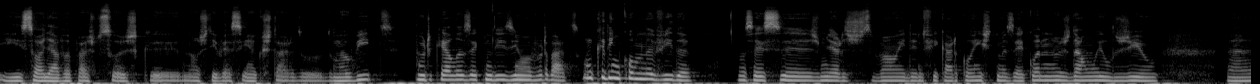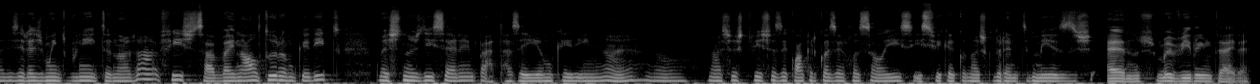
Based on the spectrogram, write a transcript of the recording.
e só olhava para as pessoas que não estivessem a gostar do, do meu beat, porque elas é que me diziam a verdade. Um bocadinho como na vida. Não sei se as mulheres se vão identificar com isto, mas é quando nos dão um elogio, uh, dizer és muito bonita, nós, ah, fixe, sabe, bem na altura um bocadito, mas se nos disserem, pá, estás aí um bocadinho, não é? Não, não achas que devias fazer qualquer coisa em relação a isso? Isso fica connosco durante meses, anos, uma vida inteira.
